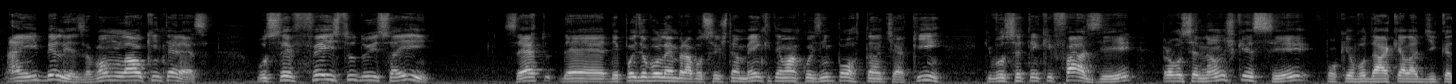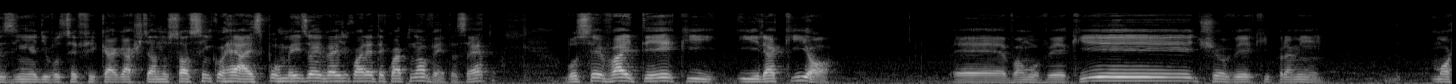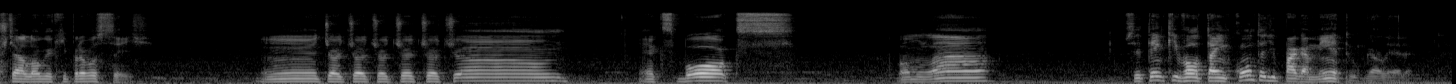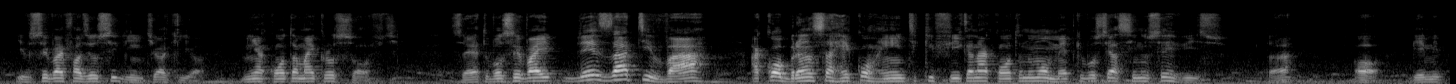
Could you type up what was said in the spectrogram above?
Aí, beleza, vamos lá o que interessa. Você fez tudo isso aí, certo? É, depois eu vou lembrar vocês também que tem uma coisa importante aqui que você tem que fazer para você não esquecer, porque eu vou dar aquela dicasinha de você ficar gastando só 5 reais por mês ao invés de R$ 44,90, certo? Você vai ter que ir aqui, ó. É, vamos ver aqui, deixa eu ver aqui para mim mostrar logo aqui para vocês. Hum, tchau, tchau, tchau, tchau, tchau, tchau. Xbox. Vamos lá. Você tem que voltar em conta de pagamento, galera. E você vai fazer o seguinte, ó, aqui, ó. Minha conta Microsoft. Certo? Você vai desativar a cobrança recorrente que fica na conta no momento que você assina o serviço, tá? Ó, Game,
